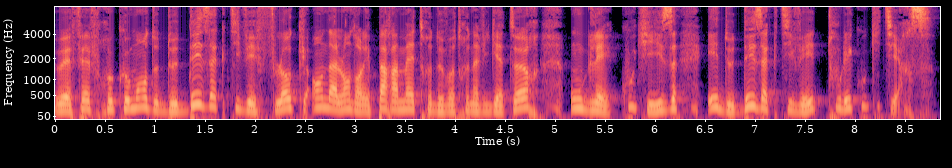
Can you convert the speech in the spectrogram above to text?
EFF recommande de désactiver Flock en allant dans les paramètres de votre navigateur, onglet Cookies, et de désactiver tous les cookies tierces.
